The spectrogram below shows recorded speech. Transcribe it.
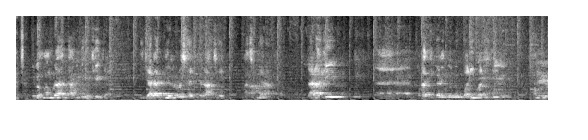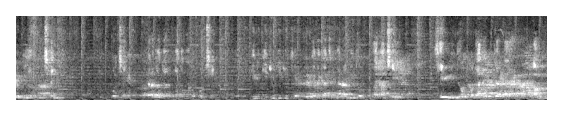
আচ্ছা। এবং আমরা দাবি রেখেছি এটা যারা বিএলওর সাহেবরা আছে আছেন যারা তারা কি ভোটাধিকারের জন্য বাড়ি বাড়ি গিয়ে ফর্মগুলো বিলি করছেন? করছেন তারা যত যতভাবে করছেন কিন্তু কিছু কিছু ক্ষেত্রে দেখা যাচ্ছে যারা মৃত ভোটার আছে সেই মৃত ভোটারের জায়গায় অন্য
